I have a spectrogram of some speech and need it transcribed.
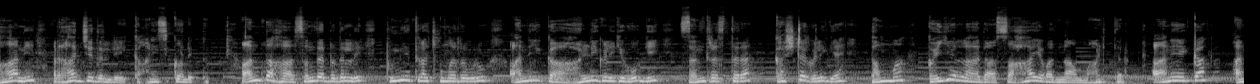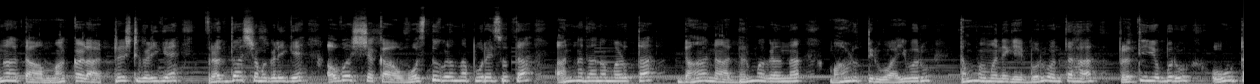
ಹಾನಿ ರಾಜ್ಯದಲ್ಲಿ ಕಾಣಿಸಿಕೊಂಡಿತ್ತು. ಅಂತಹ ಸಂದರ್ಭದಲ್ಲಿ ಪುನೀತ್ ರಾಜ್ಕುಮಾರ್ ಅವರು ಅನೇಕ ಹಳ್ಳಿಗಳಿಗೆ ಹೋಗಿ ಸಂತ್ರಸ್ತರ ಕಷ್ಟಗಳಿಗೆ ತಮ್ಮ ಕೈಯಲ್ಲಾದ ಸಹಾಯವನ್ನ ಮಾಡಿದ್ದರು ಅನೇಕ ಅನಾಥ ಮಕ್ಕಳ ಟ್ರಸ್ಟ್ಗಳಿಗೆ ವೃದ್ಧಾಶ್ರಮಗಳಿಗೆ ಅವಶ್ಯಕ ವಸ್ತುಗಳನ್ನ ಪೂರೈಸುತ್ತಾ ಅನ್ನದಾನ ಮಾಡುತ್ತಾ ದಾನ ಧರ್ಮಗಳನ್ನ ಮಾಡುತ್ತಿರುವ ಇವರು ತಮ್ಮ ಮನೆಗೆ ಬರುವಂತಹ ಪ್ರತಿಯೊಬ್ಬರು ಊಟ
